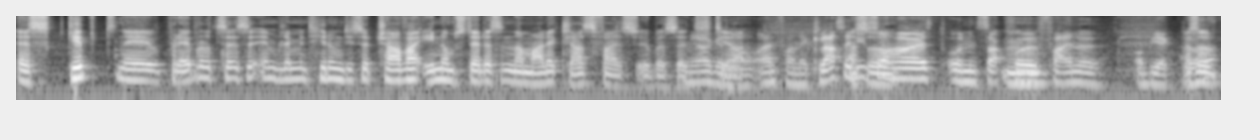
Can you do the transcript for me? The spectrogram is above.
Es gibt eine Präprozesse-Implementierung dieser Java-Enums, der das in normale Class-Files übersetzt. Ja, genau. Einfach eine Klasse, die Also- so heißt und ein Sack voll Final-Objekte, Also oder?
